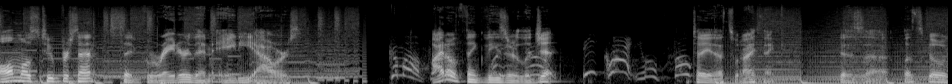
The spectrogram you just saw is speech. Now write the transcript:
almost 2% said greater than 80 hours. I don't think these are legit. I'll tell you, that's what I think. Because uh, let's go,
